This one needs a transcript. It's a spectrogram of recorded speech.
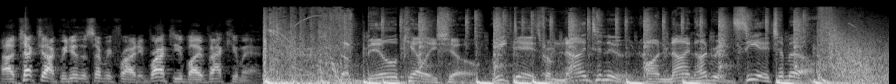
Uh, Tech Talk, we do this every Friday. Brought to you by Vacuuman. The Bill Kelly Show. Weekdays from 9 to noon on 900 CHML.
